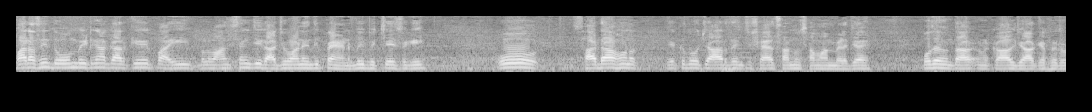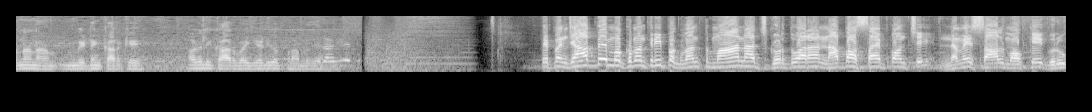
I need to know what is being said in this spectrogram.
ਪਰ ਅਸੀਂ ਦੋ ਮੀਟਿੰਗਾਂ ਕਰਕੇ ਭਾਈ ਬਲਵੰਤ ਸਿੰਘ ਜੀ ਰਾਜਵਾਨੇ ਦੀ ਭੈਣ ਵੀ ਵਿੱਚੇ ਸੀਗੀ। ਉਹ ਸਾਡਾ ਹੁਣ ਇੱਕ ਦੋ ਚਾਰ ਦਿਨ ਚ ਸ਼ਾਇਦ ਸਾਨੂੰ ਸਮਾਂ ਮਿਲ ਜਾਏ। ਉਹਦੇ ਮੁਤਾਬਕ ਜਾ ਕੇ ਫਿਰ ਉਹਨਾਂ ਨਾਲ ਮੀਟਿੰਗ ਕਰਕੇ ਅਗਲੀ ਕਾਰਵਾਈ ਜਿਹੜੀ ਉਹ ਪ੍ਰਾਰੰਭ ਦੇ ਤੇ ਪੰਜਾਬ ਦੇ ਮੁੱਖ ਮੰਤਰੀ ਭਗਵੰਤ ਮਾਨ ਅੱਜ ਗੁਰਦੁਆਰਾ ਨਾਭਾ ਸਾਹਿਬ ਪਹੁੰਚੇ। ਨਵੇਂ ਸਾਲ ਮੌਕੇ ਗੁਰੂ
